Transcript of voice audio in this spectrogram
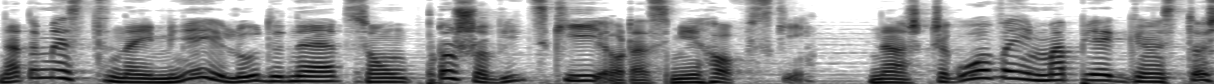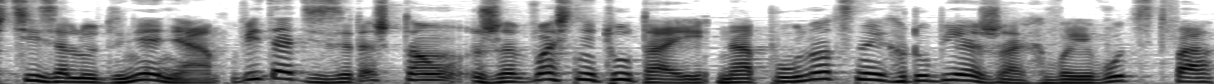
natomiast najmniej ludne są proszowicki oraz miechowski. Na szczegółowej mapie gęstości zaludnienia widać zresztą, że właśnie tutaj, na północnych rubieżach województwa,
